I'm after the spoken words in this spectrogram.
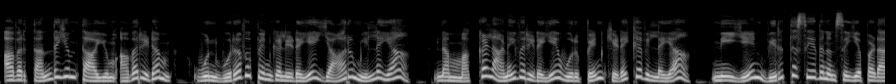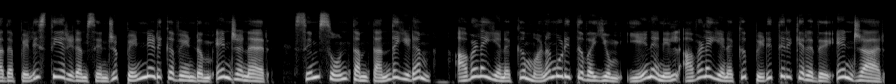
அவர் தந்தையும் தாயும் அவரிடம் உன் உறவு பெண்களிடையே யாரும் இல்லையா? நம் மக்கள் அனைவரிடையே ஒரு பெண் கிடைக்கவில்லையா? நீ ஏன் விருத்த சேதனம் செய்யப்படாத பெலிஸ்தியரிடம் சென்று பெண் எடுக்க வேண்டும் என்றனர். சிம்சோன் தம் தந்தையிடம் அவளை எனக்கு மணமுடித்து வையும் ஏனெனில் அவளை எனக்கு பிடித்திருக்கிறது என்றார்.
